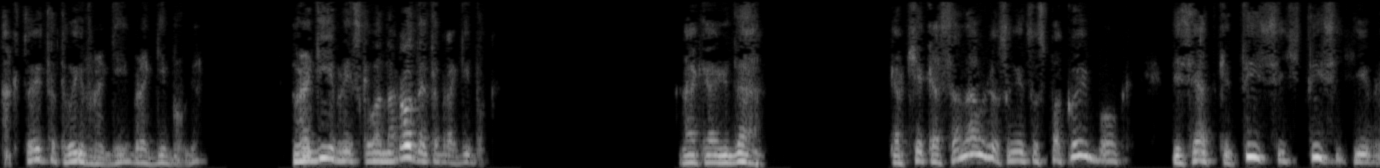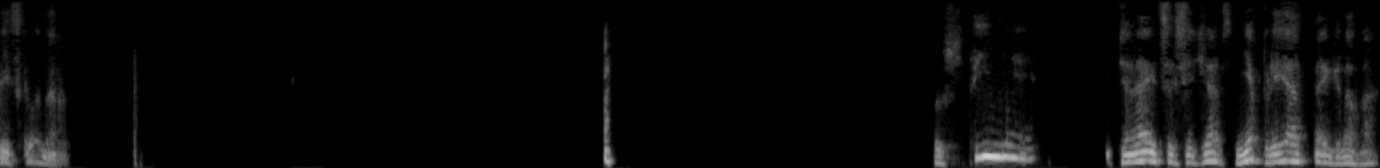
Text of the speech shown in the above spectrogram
А кто это твои враги, враги Бога? враги еврейского народа – это враги Бога. А когда ковчег останавливался, он говорит, успокой Бог десятки тысяч, тысяч еврейского народа. Пустыне начинается сейчас неприятная глава.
